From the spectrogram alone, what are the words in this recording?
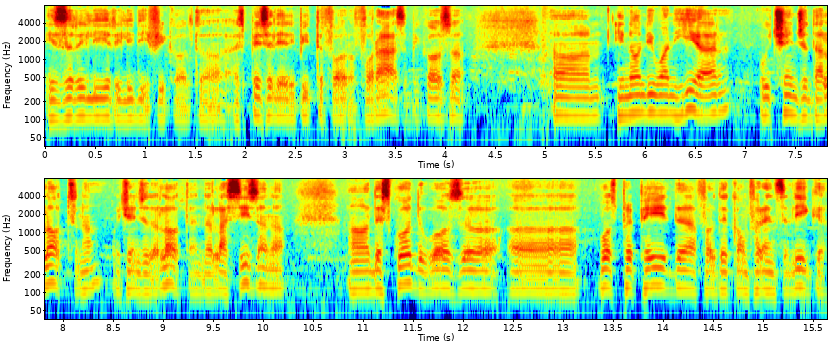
is really, really difficult, uh, especially I repeat for for us because um, in only one year we changed a lot, no? We changed a lot, and last season the squad was was prepared for the Conference League,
